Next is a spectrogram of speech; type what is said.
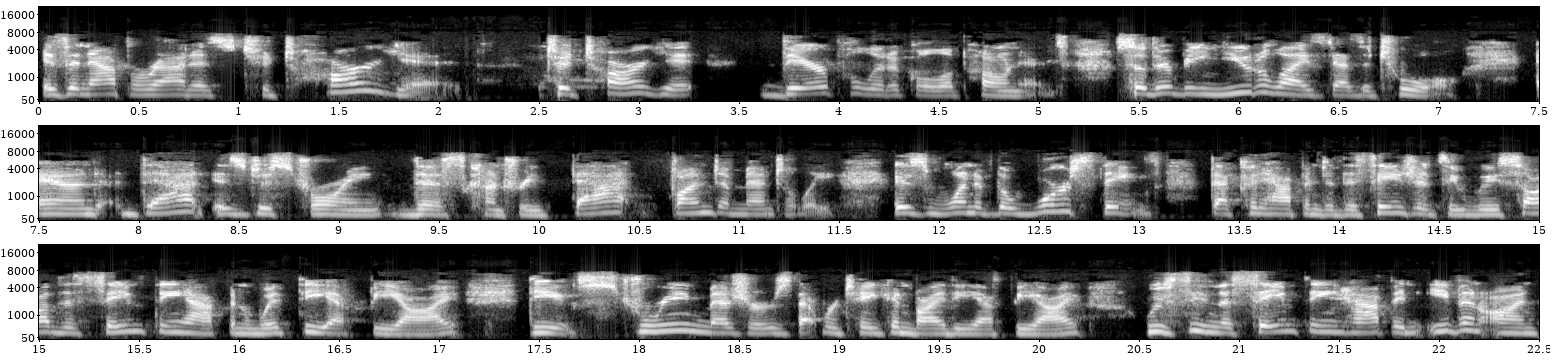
is an apparatus to target, to target their political opponents. So they're being utilized as a tool. And that is destroying this country. That fundamentally is one of the worst things that could happen to this agency. We saw the same thing happen with the FBI, the extreme measures that were taken by the FBI. We've seen the same thing happen even on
